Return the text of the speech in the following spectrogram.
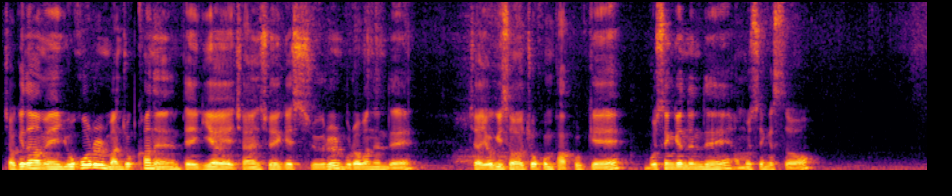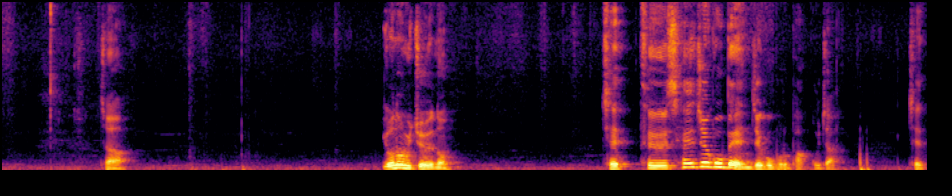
자, 그 다음에 요거를 만족하는 백이하의 자연수의 개수를 물어봤는데 자, 여기서 조금 바꿀게. 못생겼는데 안 못생겼어. 자, 요 놈 있죠, 요 놈. z 세제곱의 n제곱으로 바꾸자. z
